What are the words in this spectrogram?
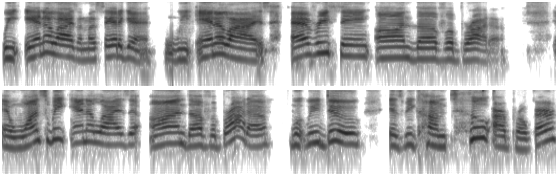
We analyze, I'm going to say it again. We analyze everything on the vibrata. And once we analyze it on the vibrata, what we do is we come to our broker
